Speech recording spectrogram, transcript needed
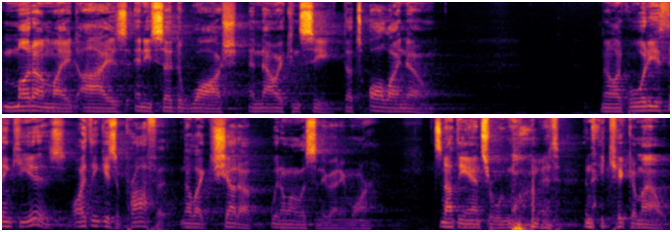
mud on my eyes and he said to wash, and now I can see. That's all I know. And they're like, Well, what do you think he is? Well, I think he's a prophet. And they're like, Shut up. We don't want to listen to you anymore. It's not the answer we wanted. And they kick him out.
